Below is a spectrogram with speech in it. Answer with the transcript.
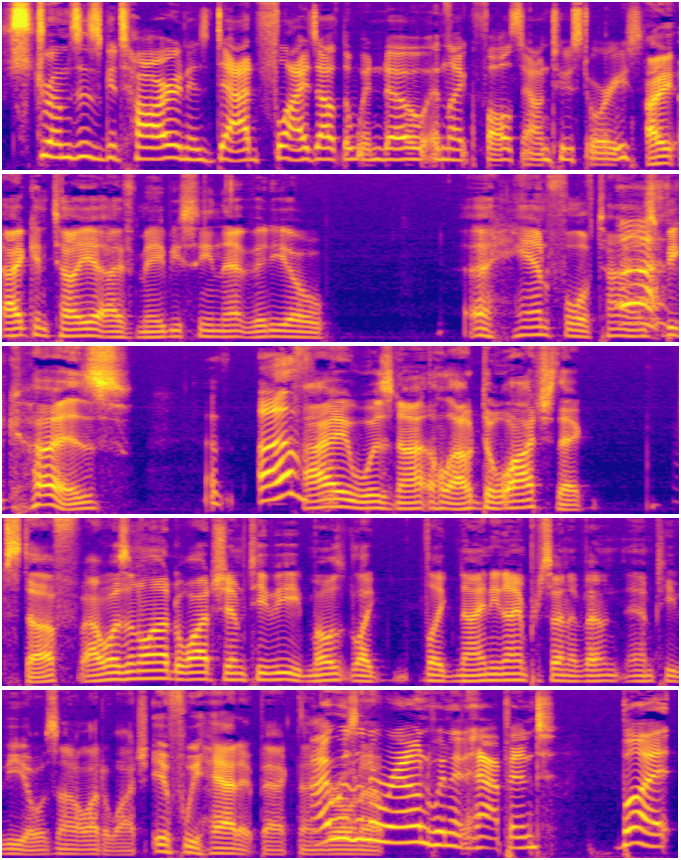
strums his guitar, and his dad flies out the window and like falls down two stories. I I can tell you, I've maybe seen that video a handful of times Ah. because Of I was not allowed to watch that stuff. I wasn't allowed to watch MTV. Most like like ninety nine percent of M- MTV, I was not allowed to watch if we had it back then. I wasn't up. around when it happened, but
